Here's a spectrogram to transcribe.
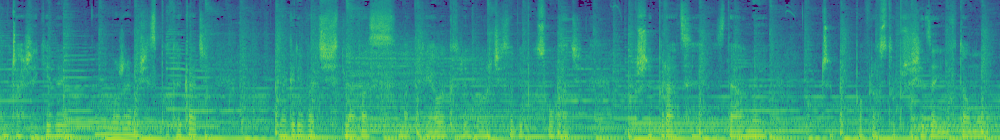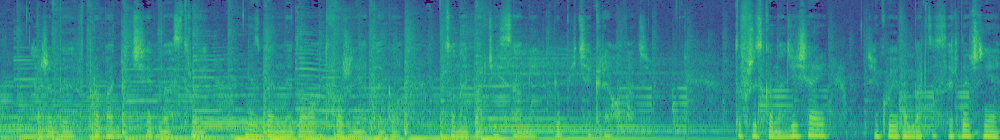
tym czasie, kiedy nie możemy się spotykać, nagrywać dla Was materiały, które możecie sobie posłuchać przy pracy zdalnej, czy po prostu przy siedzeniu w domu, żeby wprowadzić się w nastrój niezbędny do tworzenia tego, co najbardziej sami lubicie kreować. To wszystko na dzisiaj. Dziękuję Wam bardzo serdecznie.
